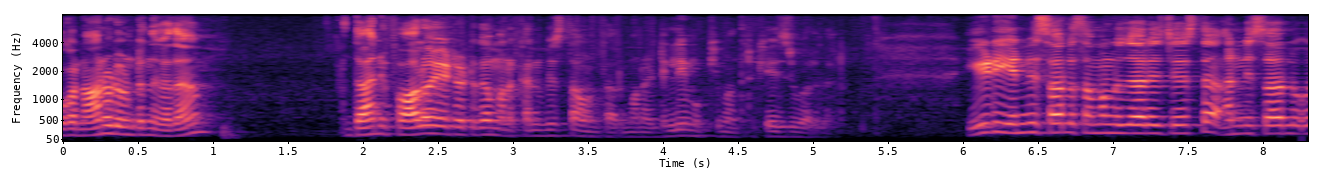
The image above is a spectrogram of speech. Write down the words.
ఒక నానుడు ఉంటుంది కదా దాన్ని ఫాలో అయ్యేటట్టుగా మనకు కనిపిస్తూ ఉంటారు మన ఢిల్లీ ముఖ్యమంత్రి కేజ్రీవాల్ గారు. ఈడీ ఎన్నిసార్లు సమన్లు జారీ చేస్తే అన్నిసార్లు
